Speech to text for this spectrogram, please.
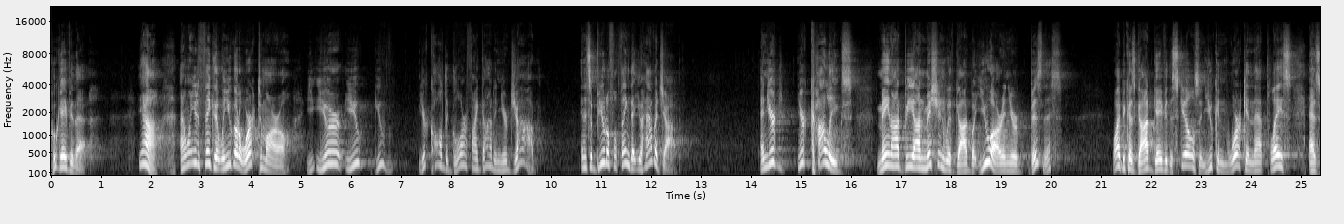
Who gave you that? Yeah. I want you to think that when you go to work tomorrow, you're, you, you, you're called to glorify God in your job. And it's a beautiful thing that you have a job. And your, your colleagues may not be on mission with God, but you are in your business. Why? Because God gave you the skills and you can work in that place as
